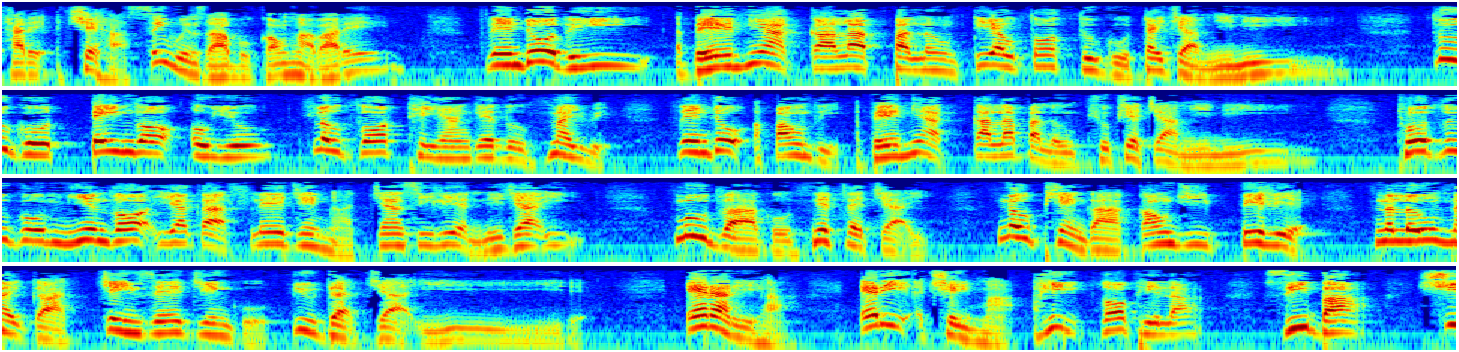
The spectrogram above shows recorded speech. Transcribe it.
ထားတဲ့အချက်ဟာစိတ်ဝင်စားဖို့ကောင်းလာပါတယ်။သင်တို့သည်အဘယ်မျှကာလပတ်လုံးတယောက်သောသူကိုတိုက်ကြမည်နည်း။ သူကိုတိမ်သောအုပ်ယိုလှုပ်သောထယံကဲ့သို့မှတ်၍သင်တို့အပေါင်းသည်အဘယ်မျှကာလပတ်လုံးဖြိုဖျက်ကြမည်နီထိုသူကိုမြင်သောအရက်ကလှဲခြင်းဟာကြံစီလျက်နေကြ၏မှုသာကိုနှစ်သက်ကြ၏နှုတ်ဖြင့်ကကောင်းကြီးပေးလျက်နှလုံး၌ကကျိန်ဆဲခြင်းကိုပြုတတ်ကြ၏တဲ့အဲ့ဒါတွေဟာအဲ့ဒီအချိန်မှာအဟိသောဖေလာဇိဘရှိ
